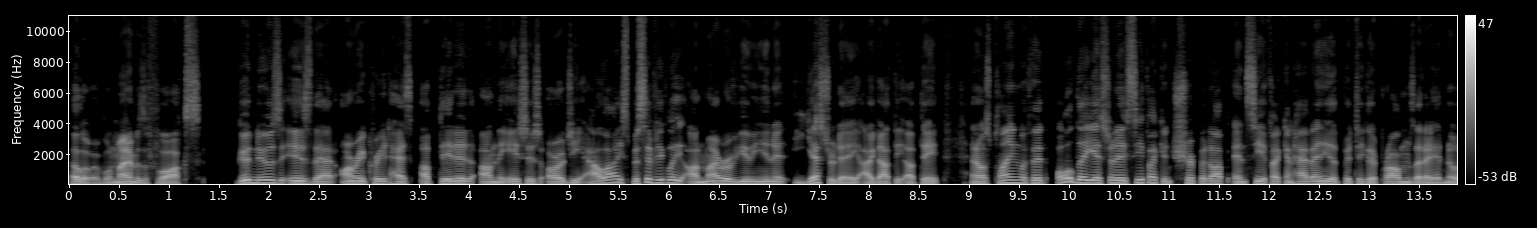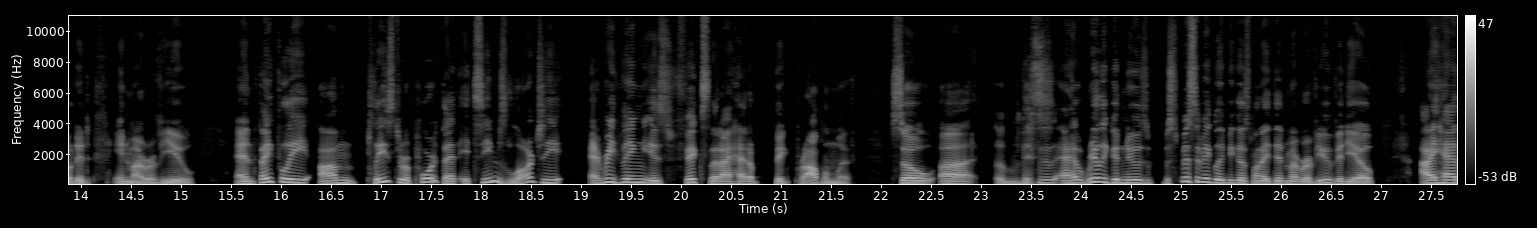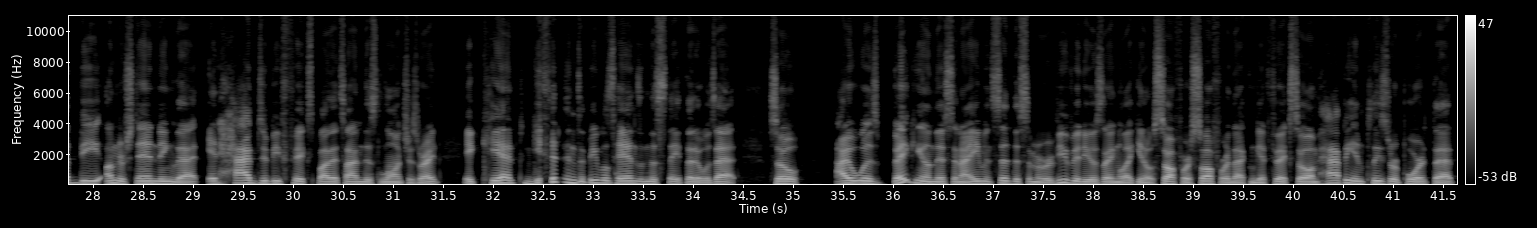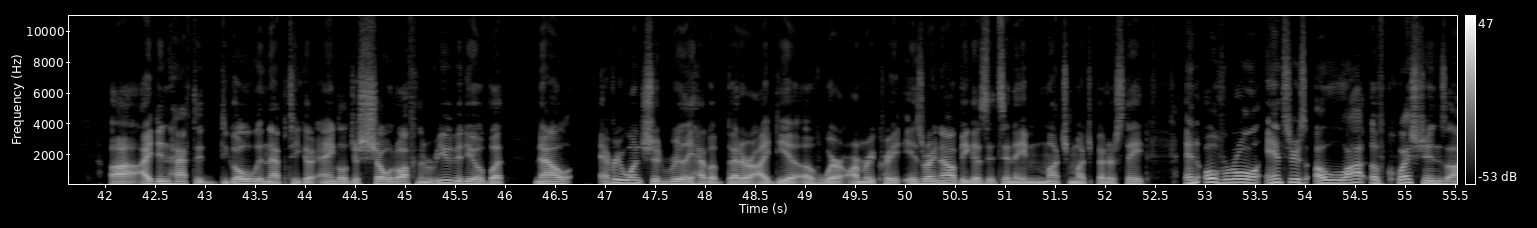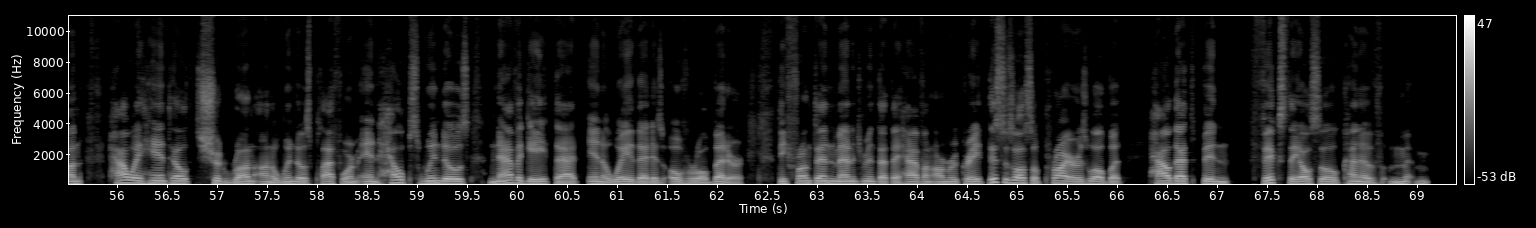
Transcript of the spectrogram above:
Hello everyone, my name is Phawx. Good news is that Armoury Crate has updated on the Asus ROG Ally, specifically on my review unit. Yesterday, I got the update and I was playing with it all day yesterday, to see if I can trip it up and see if I can have any of the particular problems that I had noted in my review. And thankfully, I'm pleased to report that it seems largely everything is fixed that I had a big problem with. So uh, this is really good news, specifically because when I did my review video, I had the understanding that it had to be fixed by the time this launches, right? It can't get into people's hands in the state that it was at. So I was banking on this, and I even said this in my review video, saying like, you know, software, software, and that can get fixed. So I'm happy and pleased to report that uh, I didn't have to, go in that particular angle, just show it off in the review video. But now everyone should really have a better idea of where Armoury Crate is right now because it's in a much, much better state. And overall answers a lot of questions on how a handheld should run on a Windows platform and helps Windows navigate that in a way that is overall better. The front end management that they have on Armoury Crate, this is also prior as well, but how that's been fixed, they also kind of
